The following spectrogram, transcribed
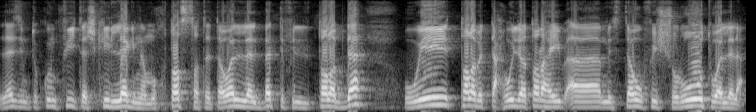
لازم تكون في تشكيل لجنة مختصة تتولى البت في الطلب ده وطلب التحويل يا ترى هيبقى مستوفي الشروط ولا لأ.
